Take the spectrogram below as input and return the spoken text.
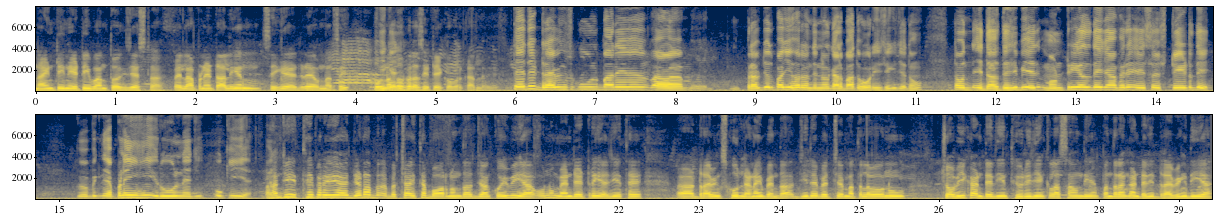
1981 ਤੋਂ ਐਗਜ਼ਿਸਟ ਆ। ਪਹਿਲਾਂ ਆਪਣੇ ਇਟਾਲੀਅਨ ਸੀਗੇ ਜਿਹੜੇ ਓਨਰ ਸੀ ਉਹਨਾਂ ਤੋਂ। ਫਿਰ ਅਸੀਂ ਟੇਕ ਓਵਰ ਕਰ ਲਿਆ ਜੀ। ਤੇ ਇਹਦੇ ਡਰਾਈਵਿੰਗ ਸਕੂਲ ਬਾਰੇ ਪ੍ਰਭਜੋਤ ਭਾਜੀ ਹੋਰਾਂ ਦੇ ਨਾਲ ਗੱਲਬਾਤ ਹੋ ਰਹੀ ਸੀਗੀ ਜਦੋਂ। ਤਾਂ ਉਹ ਇਹ ਦੱਸਦੇ ਸੀ ਵੀ ਇਹ ਮੌਂਟਰੀਅਲ ਦੇ ਜਾਂ ਫਿਰ ਇਸ ਸਟੇਟ ਦੇ ਕਿਉਂਕਿ ਆਪਣੇ ਹੀ ਰੂਲ ਨੇ ਜੀ ਉਹ ਕੀ ਹੈ ਹਾਂਜੀ ਇੱਥੇ ਫਿਰ ਇਹ ਜਿਹੜਾ ਬ- ਬੱਚਾ ਇੱਥੇ ਬੋਰਨ ਹੁੰਦਾ ਜਾਂ ਕੋਈ ਵੀ ਆ ਉਹਨੂੰ ਮੈਂਡੇਟਰੀ ਹੈ ਜੀ ਇੱਥੇ ਡਰਾਈਵਿੰਗ ਸਕੂਲ ਲੈਣਾ ਹੀ ਪੈਂਦਾ ਜਿਹਦੇ ਵਿੱਚ ਮਤਲਬ ਉਹਨੂੰ 24 ਘੰਟੇ ਦੀਆਂ ਥਿਊਰੀ ਦੀਆਂ ਕਲਾਸਾਂ ਹੁੰਦੀਆਂ 15 ਘੰਟੇ ਦੀ ਡਰਾਈਵਿੰਗ ਦੀ ਆ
